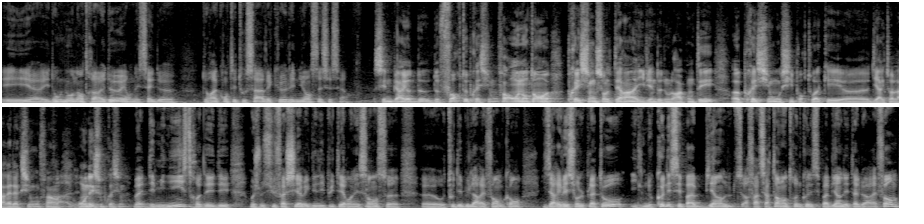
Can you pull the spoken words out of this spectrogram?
Et, et, donc nous, on est entre un et deux et on essaye de, de raconter tout ça avec les nuances nécessaires c'est une période de, forte pression. Enfin, on entend euh, pression sur le terrain, ils viennent de nous le raconter. Euh, pression aussi pour toi qui es euh, directeur de la rédaction. Enfin, ah, on est sous pression bah, Des ministres, des, moi je me suis fâché avec des députés Renaissance au tout début de la réforme quand ils arrivaient sur le plateau, ils ne connaissaient pas bien, enfin certains d'entre eux ne connaissaient pas bien l'état de la réforme.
